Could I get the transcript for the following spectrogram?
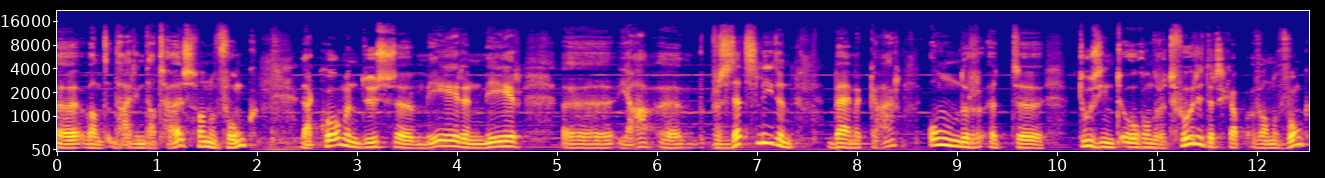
Uh, want daar in dat huis van Vonk, daar komen dus uh, meer en meer uh, ja, verzetslieden bij elkaar onder het toeziend oog onder het voorzitterschap van Vonk,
